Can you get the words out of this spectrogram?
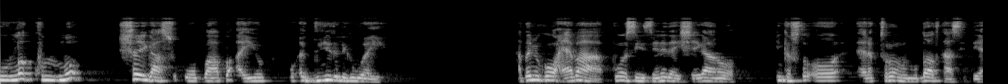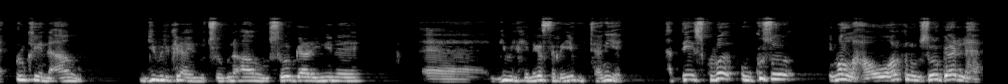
uu la kulmo shaygaas uu baaba'ayo oo adduunyada laga waayayo hadda imika waxyaabaha kuwan saynisyahannada ay sheegaan oo inkasta oo electron mudaadkaasi dee dhulkeenna aanu gibilkan aynu joogno aanu soo gaadhaynine gibilkii naga sarreeyey uu taagan yahay. Haddii iskuba uu ku soo iman lahaa oo halkan uu soo gaari lahaa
